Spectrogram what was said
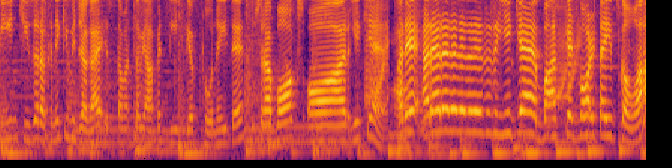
तीन चीज़ें रखने की भी जगह है। इसका मतलब यहाँ पे तीन गिफ्ट होने ही थे। दूसरा बॉक्स और ये क्या है? अरे अरे अरे अरे अरे अरे ये क्या है? बास्केटबॉल टाइप का। वाह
